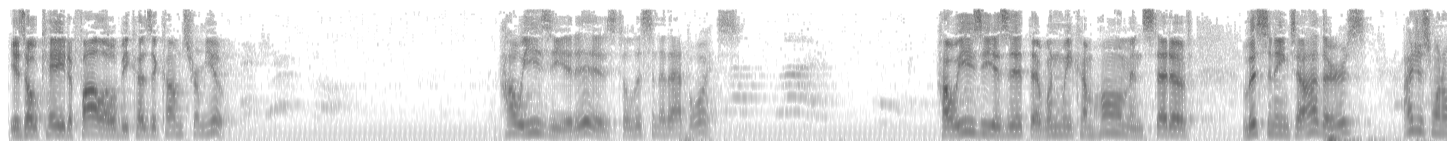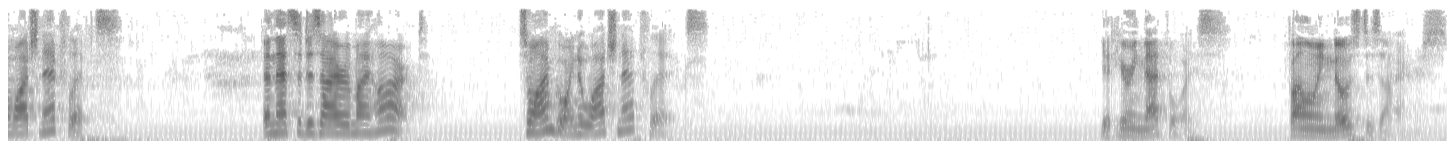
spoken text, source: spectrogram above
is okay to follow because it comes from you. How easy it is to listen to that voice. How easy is it that when we come home, instead of listening to others, I just want to watch Netflix. And that's the desire of my heart. So I'm going to watch Netflix. Yet hearing that voice, following those desires,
